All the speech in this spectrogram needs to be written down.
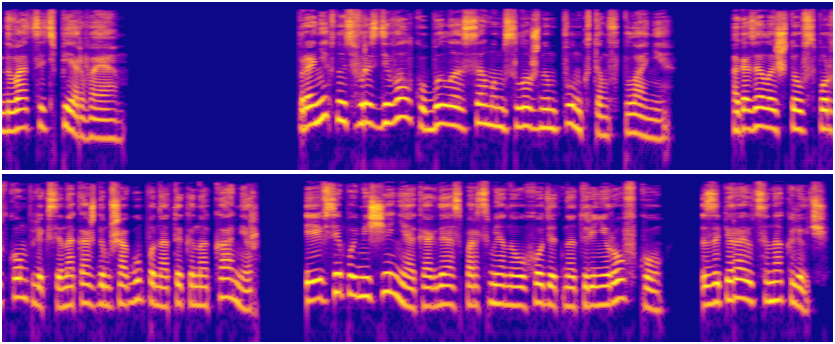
21. Проникнуть в раздевалку было самым сложным пунктом в плане. Оказалось, что в спорткомплексе на каждом шагу понатыкано камер, и все помещения, когда спортсмены уходят на тренировку, запираются на ключ.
